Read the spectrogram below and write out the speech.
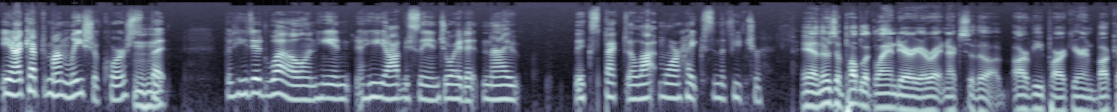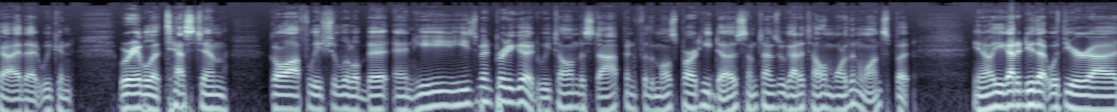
you know, I kept him on leash, of course, Mhm. but but he did well, and he he obviously enjoyed it, and I expect a lot more hikes in the future. Yeah, and there's a public land area right next to the RV park here in Buckeye that we can we're able to test him go off leash a little bit and he he's been pretty good. We tell him to stop and for the most part he does. Sometimes we got to tell him more than once, but you know, you got to do that with your uh,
